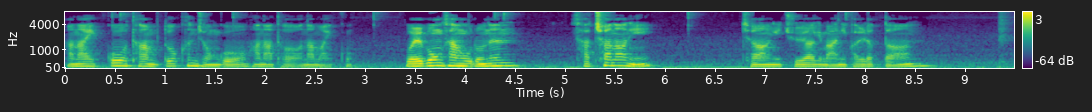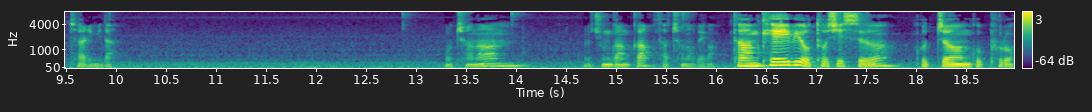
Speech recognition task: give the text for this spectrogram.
하나 있고 다음 또 큰 전고 하나 더 남아있고. 월봉상으로는 4,000원이 저항이 주요하게 많이 걸렸던 자리입니다. 5,000원 중간값 4,500원. 다음 KB 오토시스 9.9%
